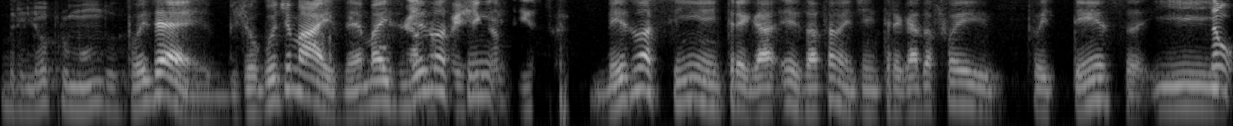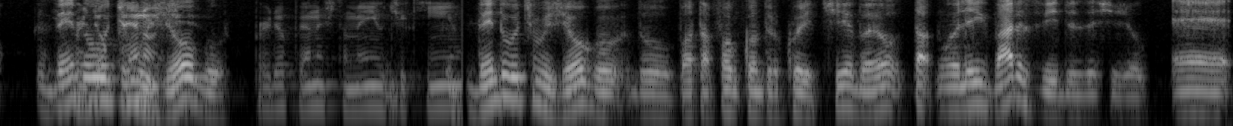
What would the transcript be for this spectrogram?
brilhou pro mundo. Pois é, jogou demais, né? Mas mesmo assim, gigantesca. mesmo assim, a entregada, exatamente, a entregada foi, foi tensa e Não, vendo perdeu o último pênalti. jogo, Perdeu o pênalti também, o Tiquinho. vendo o último jogo do Botafogo contra o Curitiba, eu, olhei vários vídeos desse jogo. É,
